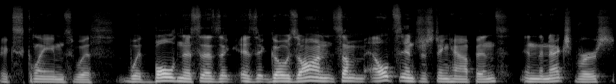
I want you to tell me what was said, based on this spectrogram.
exclaims with with boldness as it as it goes on. Something else interesting happens in the next verse.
